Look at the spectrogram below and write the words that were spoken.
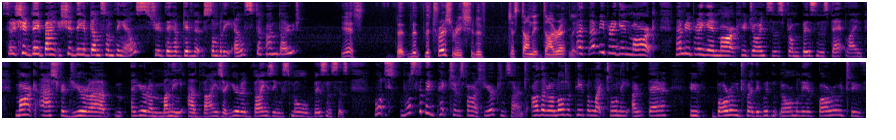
So should they bank? Should they have done something else? Should they have given it to somebody else to hand out? Yes, the the, the Treasury should have just done it directly. Let me bring in Mark. Let me bring in Mark, who joins us from Business Debtline. Mark Ashford, you're a you're a money advisor. You're advising small businesses. What's what's the big picture as far as you're concerned? Are there a lot of people like Tony out there who've borrowed where they wouldn't normally have borrowed, who've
